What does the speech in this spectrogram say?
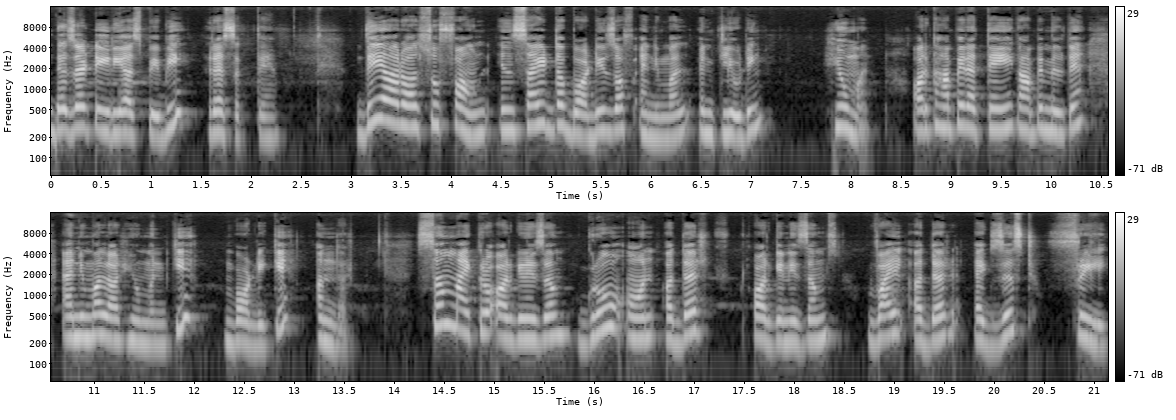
desert areas पे भी रह सकते हैं। They are also found inside the bodies of animal including human और कहाँ पे रहते हैं ये? कहाँ पे मिलते हैं? एनिमल और ह्यूमन की बॉडी के अंदर। Some micro organism grow on other organisms while other exist freely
